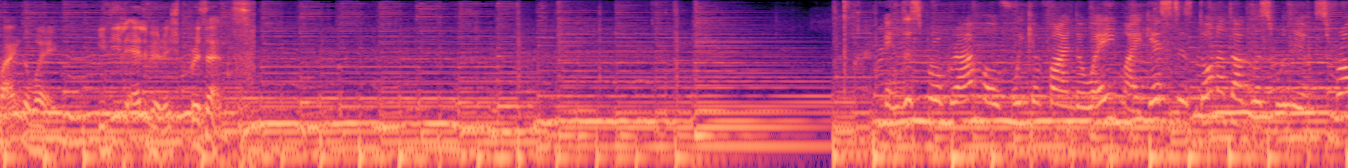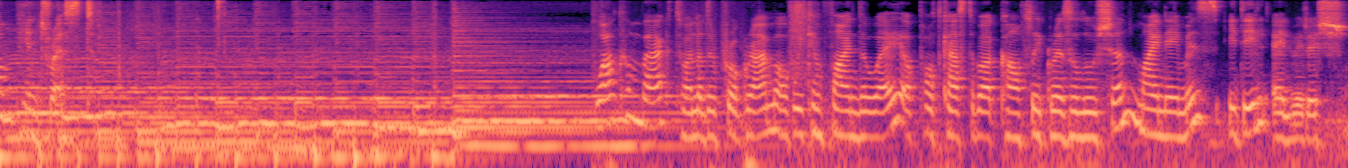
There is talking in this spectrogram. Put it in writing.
Find a Way, İdil Elveriş presents. In this program of We Can Find a Way, my guest is Donna Douglas Williams from Pinterest. Back to another program of We Can Find a Way, a podcast about conflict resolution. My name is İdil Elveriş.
